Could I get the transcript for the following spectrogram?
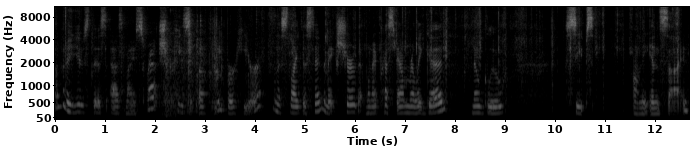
I'm going to use this as my scratch piece of paper here. I'm going to slide this in to make sure that when I press down really good, no glue seeps on the inside.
